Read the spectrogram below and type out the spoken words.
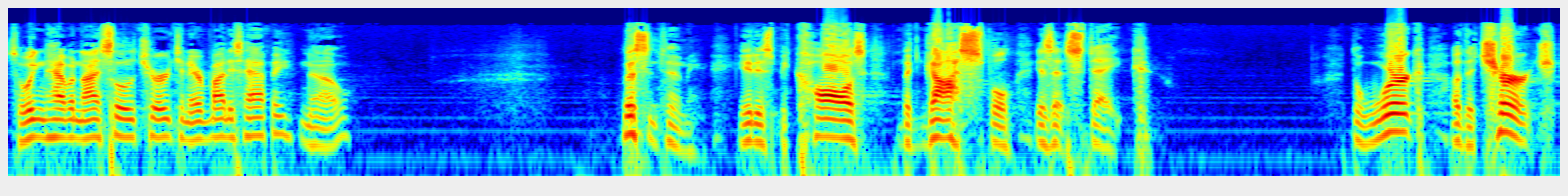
So we can have a nice little church and everybody's happy? No. Listen to me. It is because the gospel is at stake. The work of the church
